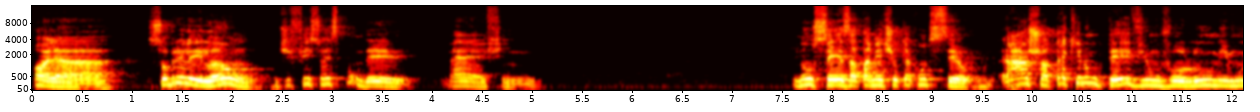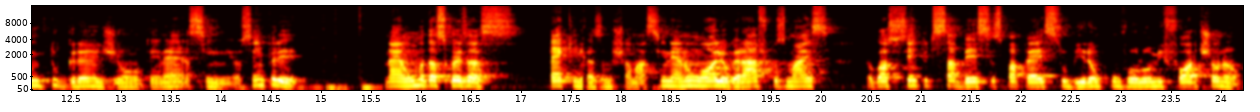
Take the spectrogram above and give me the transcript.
Olha, sobre leilão, difícil responder, né? Enfim, não sei exatamente o que aconteceu. Acho até que não teve um volume muito grande ontem, né? Assim, eu sempre, né? Uma das coisas técnicas, vamos chamar assim, né? Não olho gráficos, mas eu gosto sempre de saber se os papéis subiram com volume forte ou não.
